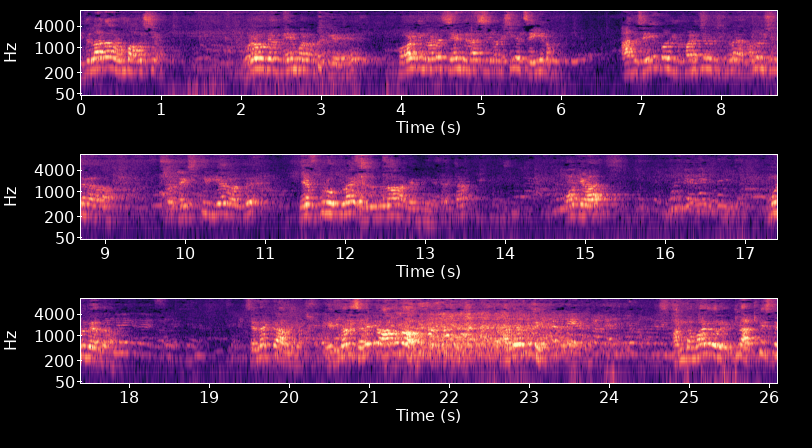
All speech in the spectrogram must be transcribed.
இதெல்லாம் தான் ரொம்ப அவசியம். உறவுகள் மேம்படுறதுக்கு குழந்தைங்களோட சேர்ந்து ஏதாவது சில விஷயம் செய்யணும். அது செய்யும்போது இது படிச்சு வச்சுக்கலாம் நல்ல விஷயம் தானே ஸோ நெக்ஸ்ட் இயர் வந்து எஃப் குரூப்ல எல்லாம் நாங்க இருப்பீங்க கரெக்டா ஓகேவா மூணு பேர் தானே? செலக்ட் ஆகுங்க எல்லாரும் செலக்ட் ஆகணும். அது எப்படி? அந்த மாதிரி ஒரு இல்ல அட்லீஸ்ட்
